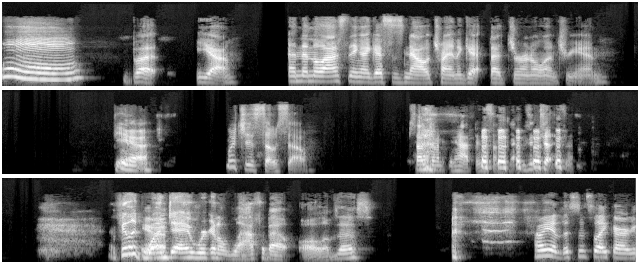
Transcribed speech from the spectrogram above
But yeah. And then the last thing I guess is now trying to get that journal entry in, yeah. Which is so so. Sometimes it happens, sometimes it doesn't. I feel like Yeah. one day we're gonna laugh about all of this. Oh yeah, this is like our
